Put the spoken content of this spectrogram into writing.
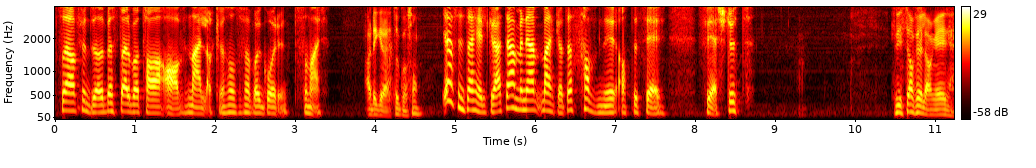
Så jeg har funnet ut at det beste er å bare ta av neglelakken og sånn, så får jeg bare gå rundt sånn her. Er det greit å gå sånn? Jeg syns det er helt greit, ja, men jeg merker at jeg savner at det ser fresht ut. Kristian Fjellanger,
